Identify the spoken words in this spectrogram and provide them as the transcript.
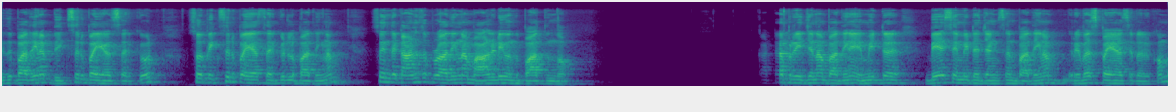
இது பார்த்தீங்கன்னா fixed bias circuit so fixed bias சர்க்யூட்டில் பார்த்தீங்கன்னா ஸோ இந்த கான்செப்ட் பார்த்தீங்கன்னா நம்ம ஆல்ரெடி வந்து பார்த்துருந்தோம். கட்டப் ரீஜனாக பார்த்தீங்கன்னா எமிட்டர் பேஸ் எமிட்டர் ஜங்ஷன் பார்த்தீங்கன்னா ரிவர்ஸ் பயாஸில் இருக்கும்.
